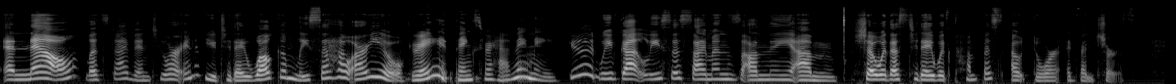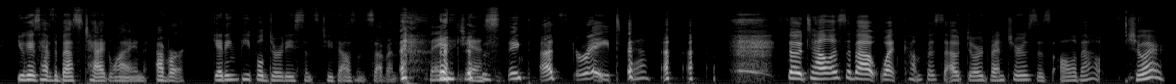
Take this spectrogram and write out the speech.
And now let's dive into our interview today. Welcome, Lisa. How are you? Great. Thanks for having me. Good. We've got Lisa Symons on the um, show with us today with Compass Outdoor Adventures. You guys have the best tagline ever getting people dirty since 2007. Thank you. I think that's great. Yeah. so tell us about what Compass Outdoor Adventures is all about. Sure.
